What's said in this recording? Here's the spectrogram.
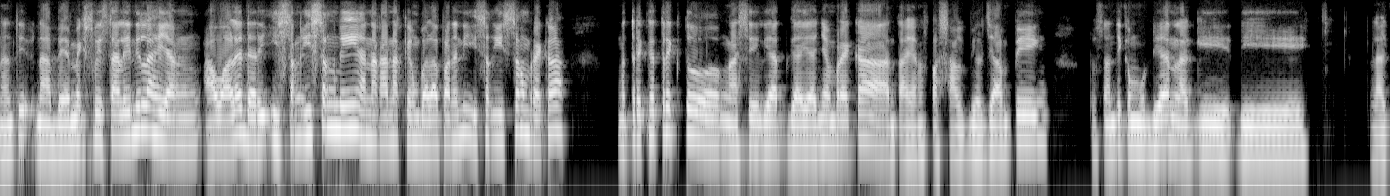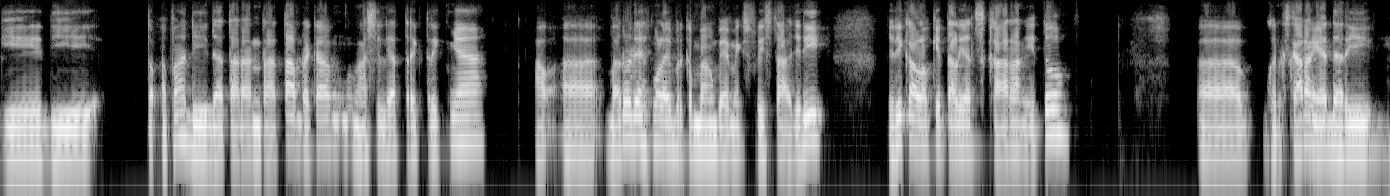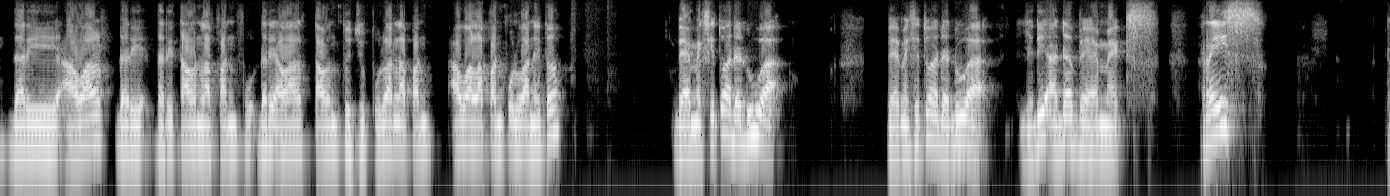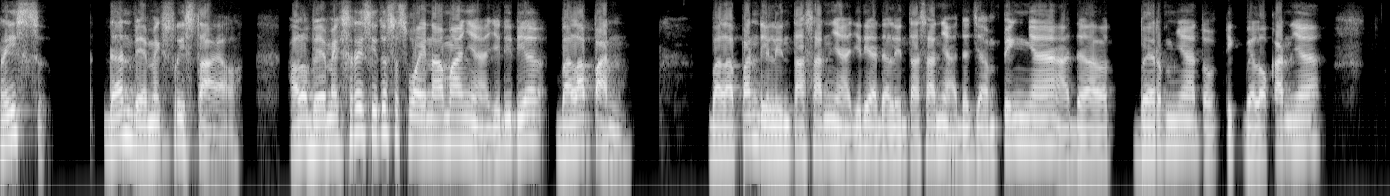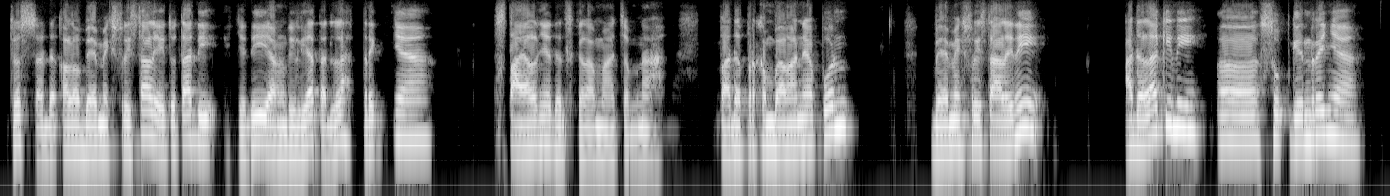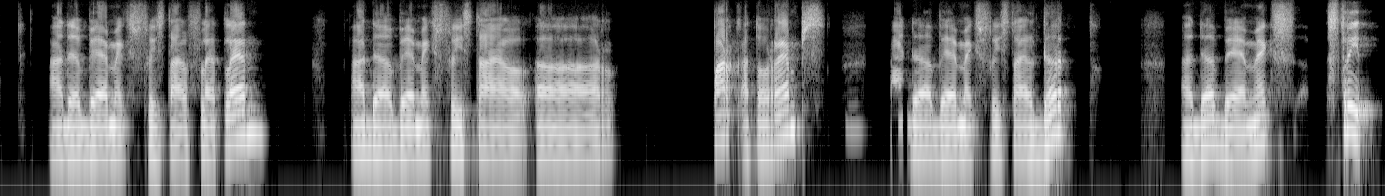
Nanti nah BMX freestyle inilah yang awalnya dari iseng-iseng nih anak-anak yang balapan ini iseng-iseng mereka ngetrik-ngetrik tuh ngasih lihat gayanya mereka entah yang pas sambil jumping terus nanti kemudian lagi di lagi di apa di dataran rata mereka ngasih lihat trik-triknya eh, baru deh mulai berkembang BMX freestyle. Jadi jadi kalau kita lihat sekarang itu eh, bukan sekarang ya dari dari awal dari dari tahun 80 dari awal tahun 70-an 8 awal 80-an itu BMX itu ada dua. BMX itu ada dua. Jadi ada BMX race race dan BMX freestyle. Kalau BMX race itu sesuai namanya. Jadi dia balapan. Balapan di lintasannya. Jadi ada lintasannya, ada jumpingnya, ada bermnya atau tik belokannya. Terus ada kalau BMX freestyle ya itu tadi. Jadi yang dilihat adalah triknya, stylenya dan segala macam. Nah, pada perkembangannya pun BMX freestyle ini ada lagi nih eh, subgenrenya. Ada BMX freestyle flatland, ada BMX freestyle eh, park atau ramps, ada BMX freestyle dirt, ada BMX street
